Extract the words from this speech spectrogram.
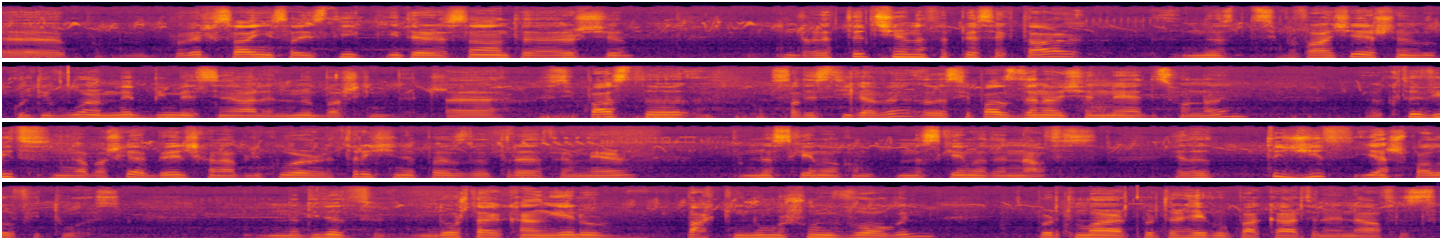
Ë përveç kësaj një statistikë interesante është që rreth 895 hektar Në sipërfaqe është kultivuar me bimë medicinale në bashkinë Belsh. Sipas të statistikave dhe sipas dhënave që ne disponojmë, këtë vit nga bashkia Belsh kanë aplikuar 353 fermerë në skema në skemat e naftës. Edhe të gjithë janë shpallur fitues. Në ditët ndoshta ka ngelur pak një numër shumë i vogël për të marrë për tërhequr pra kartën e naftës,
